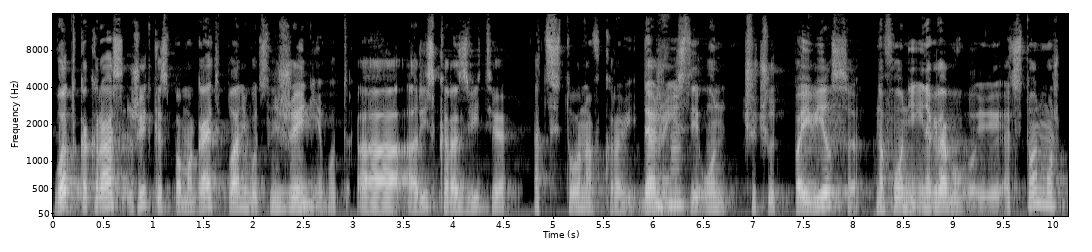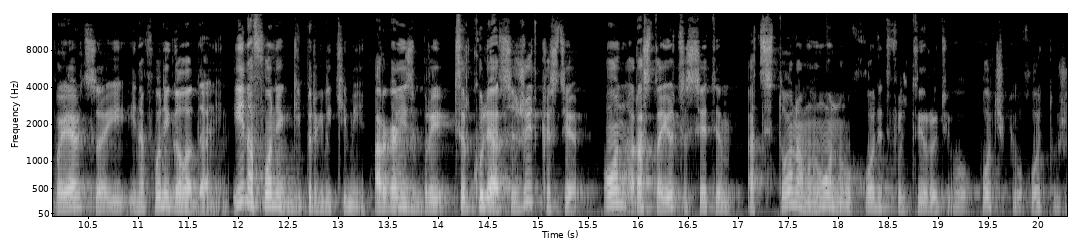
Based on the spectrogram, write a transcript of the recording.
Вот как раз жидкость помогает в плане вот снижения вот, а, риска развития ацетона в крови. Даже Мгм. если он чуть-чуть появился на фоне, иногда э, ацетон может появиться и, и на фоне голодания, и на фоне гипергликемии. Организм при циркуляции жидкости, он расстается с этим ацетоном, и он уходит, фильтрует его в почки, уходит уже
